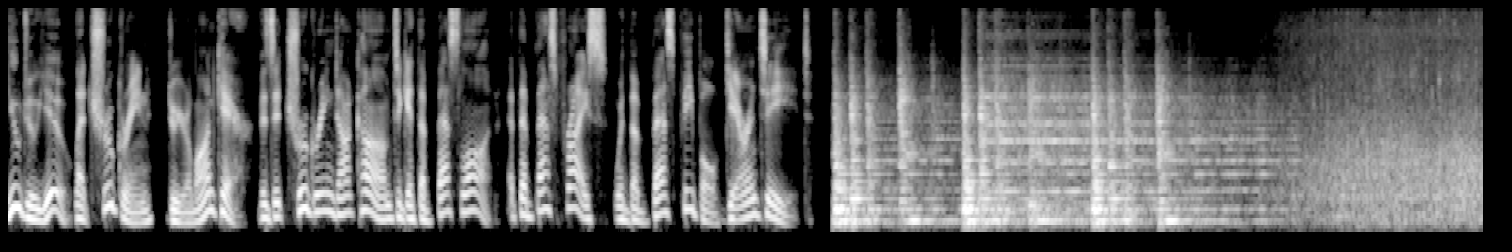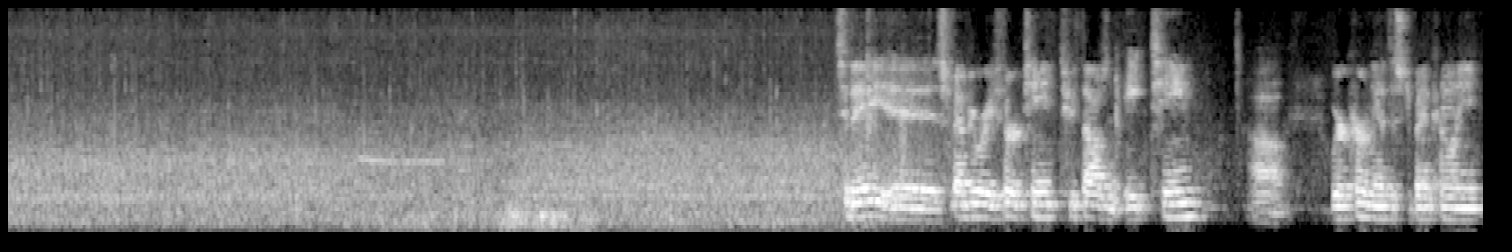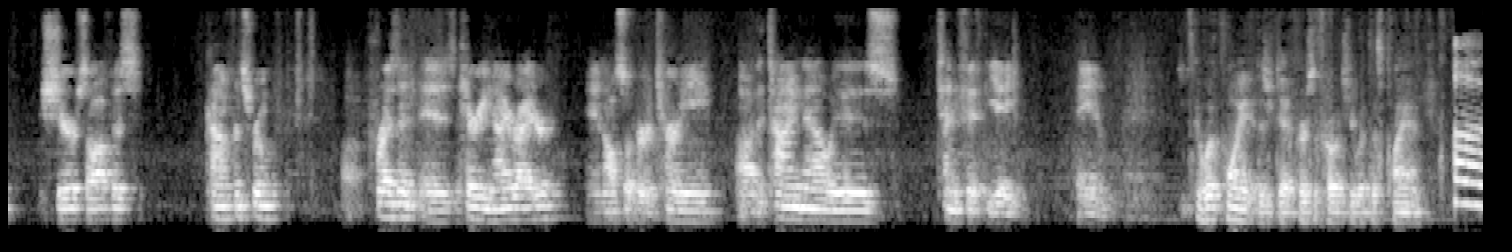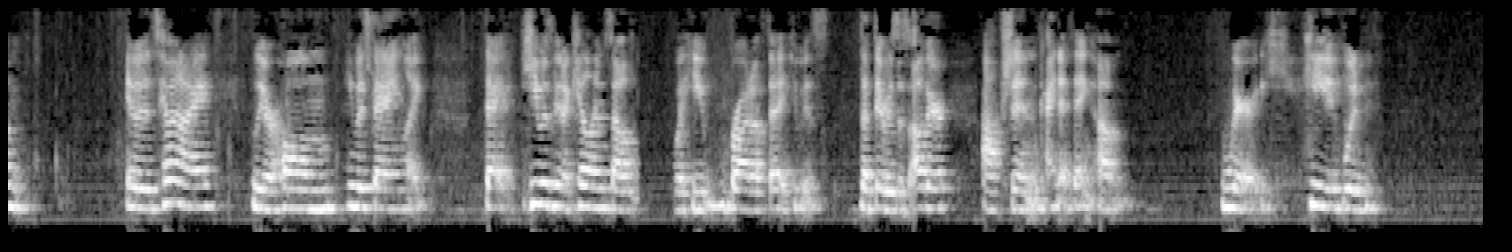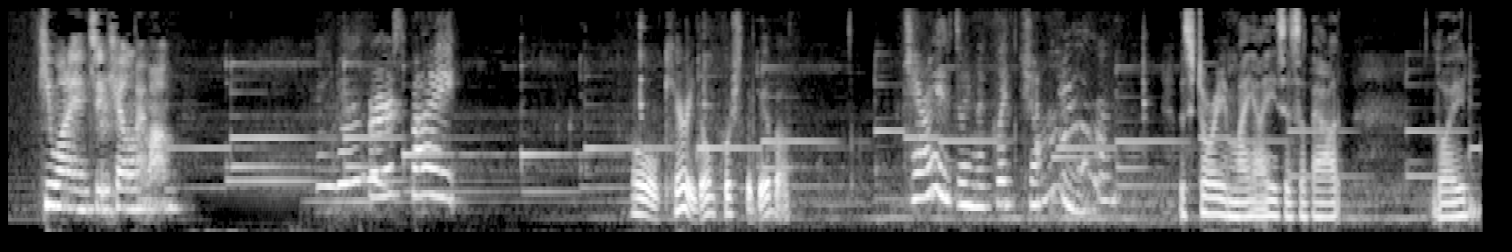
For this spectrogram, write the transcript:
You do you. Let TruGreen do your lawn care. Visit trugreen.com to get the best lawn at the best price with the best people guaranteed. Today is February 13th, 2018. Uh, we're currently at the Steuben County Sheriff's Office conference room. Uh, present is Karrie Neureuter and also her attorney. Uh, the time now is 10:58 a.m. At what point did your dad first approach you with this plan? Um, it was him and I. We were home. He was saying like that he was gonna kill himself. But he brought up that he was that there was this other option kind of thing, um, where he would he wanted to kill my mom. First bite. Oh, Karrie, don't push the bib up. Karrie is doing a good job. The story in my eyes is about Lloyd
